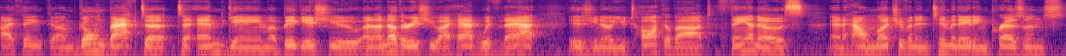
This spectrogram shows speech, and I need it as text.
I think um, going back to to Endgame, a big issue, another issue I had with that is you know you talk about Thanos and how much of an intimidating presence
